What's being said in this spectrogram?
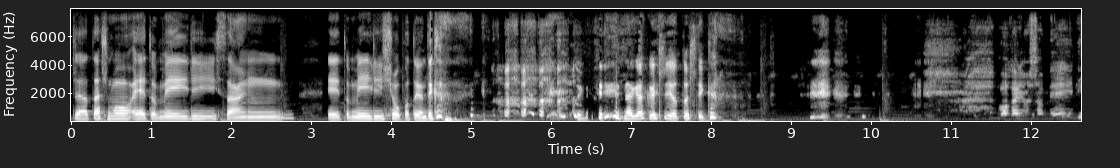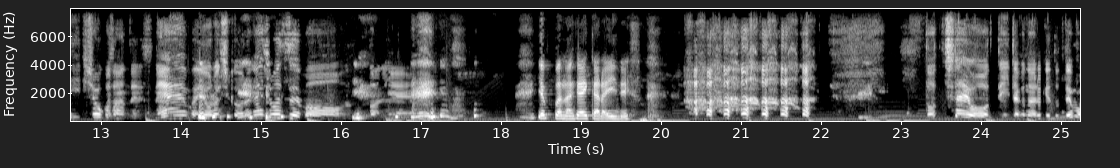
じゃあ私も、えっ、と、メイリーさん、えっ、と、メイリー翔子と呼んでください。長くしようとしてくる。わかりました。メイリー翔子さんでですね。まあよろしくお願いします。もう、本当に。やっぱ長いからいいです。どっちだよって言いたくなるけど、でも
